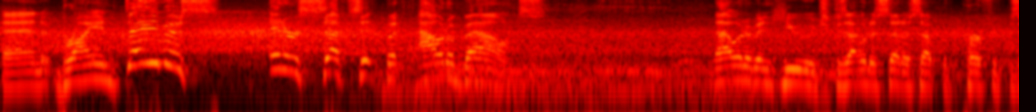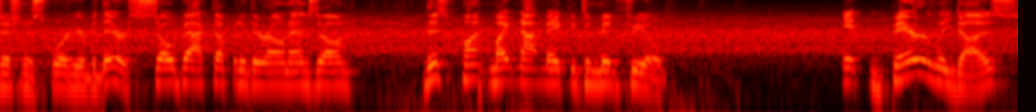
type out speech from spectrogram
And Brian Davis intercepts it, but out of bounds. That would have been huge because that would have set us up with perfect position to score here. But they are so backed up into their own end zone. This punt might not make it to midfield. It barely does,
